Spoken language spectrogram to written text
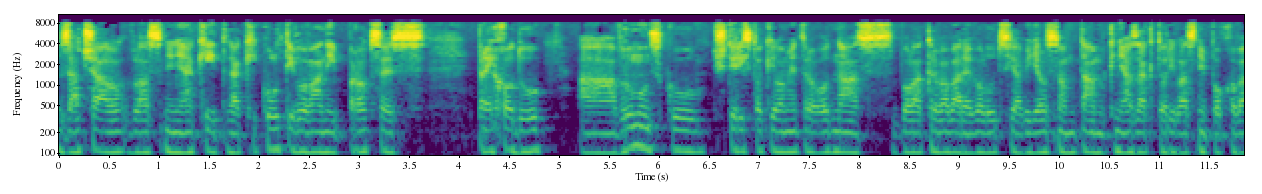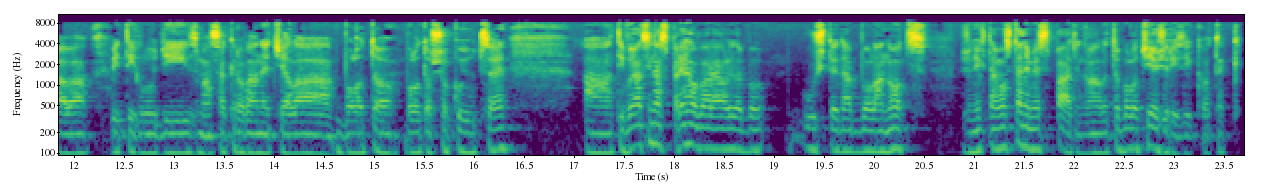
začal vlastne nejaký taký kultivovaný proces prechodu a v Rumunsku 400 kilometrov od nás bola krvavá revolúcia. Videl som tam kňaza, ktorý vlastne pochováva bytých ľudí, zmasakrované tela. Bolo to, bolo to šokujúce. A tí vojaci nás prehovárali, lebo už teda bola noc že nech tam ostaneme spať, no ale to bolo tiež riziko. Tak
